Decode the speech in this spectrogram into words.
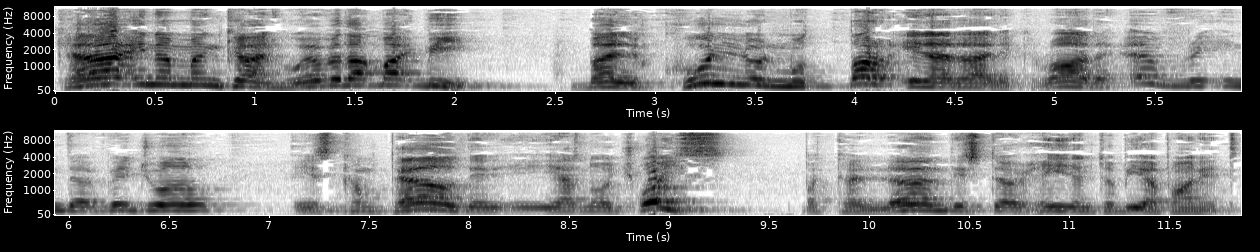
كائنا من كان whoever that might be بل كل مضطر إلى ذلك rather every individual is compelled he has no choice but to learn this tawheed and to be upon it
